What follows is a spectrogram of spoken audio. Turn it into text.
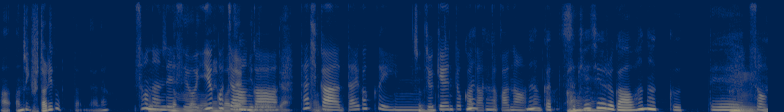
ああの時2人だったんだよね。そうなんですよ。ゆうこちゃんが確か大学院受験とかだったかななんかスケジュールが合わなくて、ん。そう。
